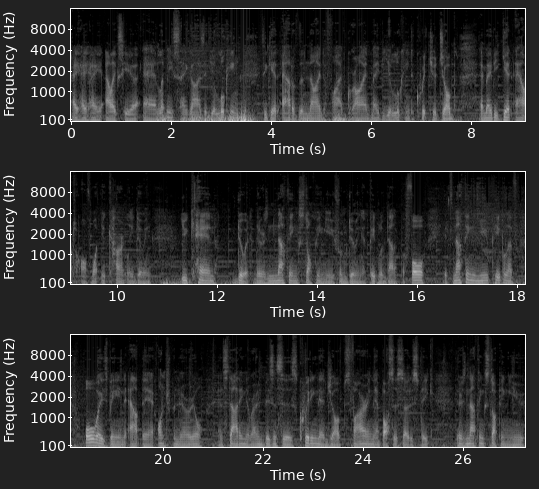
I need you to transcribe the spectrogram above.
Hey, hey, hey, Alex here. And let me say, guys, if you're looking to get out of the nine to five grind, maybe you're looking to quit your job and maybe get out of what you're currently doing, you can do it. There is nothing stopping you from doing it. People have done it before, it's nothing new. People have always been out there entrepreneurial and starting their own businesses, quitting their jobs, firing their bosses, so to speak. There's nothing stopping you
